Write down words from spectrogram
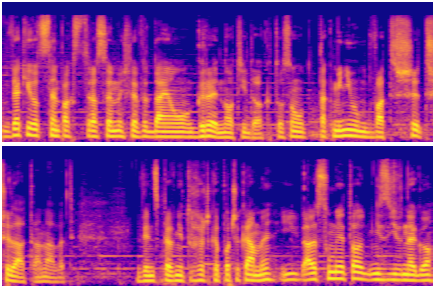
w jakich odstępach teraz sobie myślę wydają gry Naughty Dog. To są tak minimum 2-3 lata nawet. Więc pewnie troszeczkę poczekamy, i, ale w sumie to nic dziwnego.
